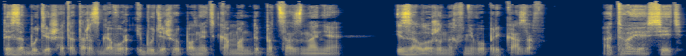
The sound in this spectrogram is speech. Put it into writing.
ты забудешь этот разговор и будешь выполнять команды подсознания и заложенных в него приказов. А твоя сеть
